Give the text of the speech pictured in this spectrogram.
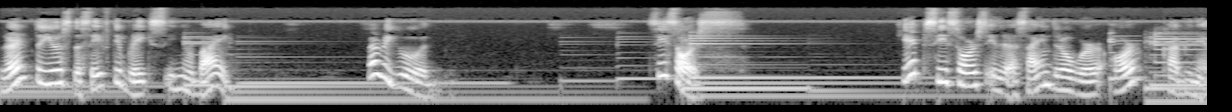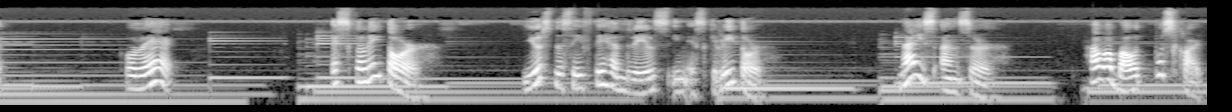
Learn to use the safety brakes in your bike. Very good. Scissors. Keep scissors in the assigned drawer or cabinet. Correct. Escalator. Use the safety handrails in escalator. Nice answer. How about pushcart?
